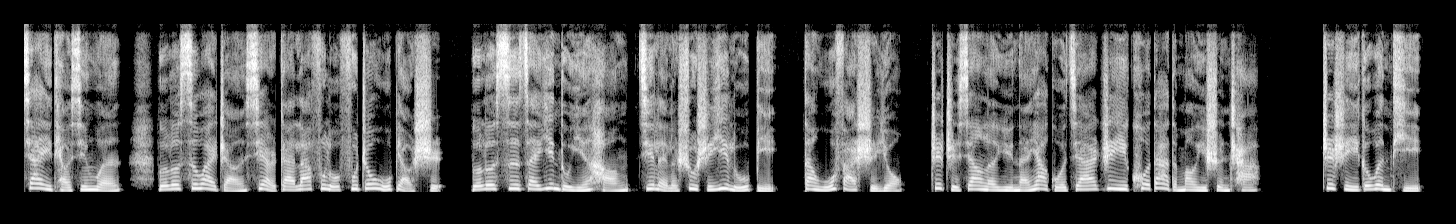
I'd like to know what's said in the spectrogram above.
下一条新闻：俄罗斯外长谢尔盖·拉夫罗夫周五表示，俄罗斯在印度银行积累了数十亿卢比，但无法使用，这指向了与南亚国家日益扩大的贸易顺差。这是一个问题。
